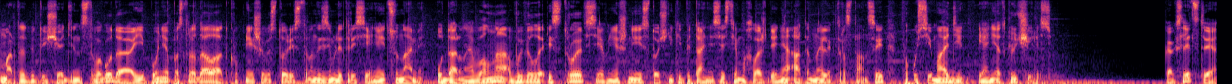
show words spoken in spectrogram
марта 2011 года Япония пострадала от крупнейшей в истории страны землетрясения и цунами. Ударная волна вывела из строя все внешние источники питания системы охлаждения атомной электростанции Фукусима-1, и они отключились. Как следствие,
